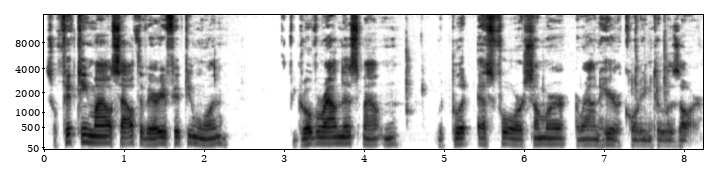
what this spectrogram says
So 15 miles south of Area 51, if you drove around this mountain, would put S4 somewhere around here, according to Lazar.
